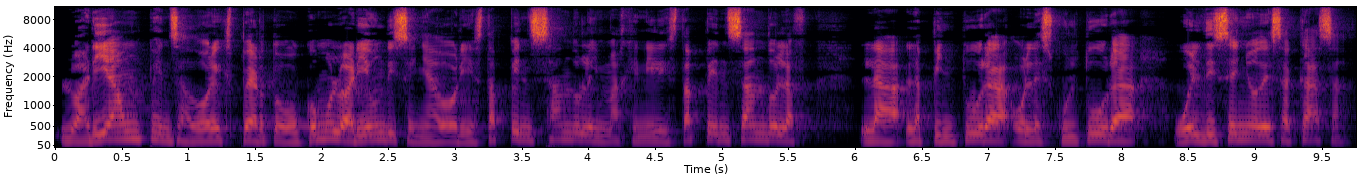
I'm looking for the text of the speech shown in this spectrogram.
lo haría un pensador experto o cómo lo haría un diseñador y está pensando la imagen y está pensando la, la, pintura o la escultura o el diseño de esa casa.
